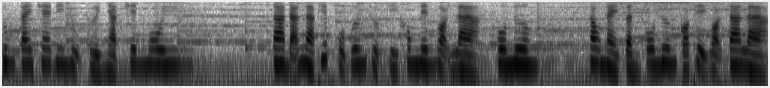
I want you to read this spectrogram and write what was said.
dung tay che đi nụ cười nhạt trên môi. Ta đã là thiếp của vương thượng thì không nên gọi là cô nương. Sau này tần cô nương có thể gọi ta là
